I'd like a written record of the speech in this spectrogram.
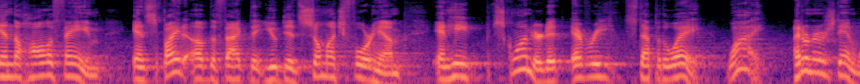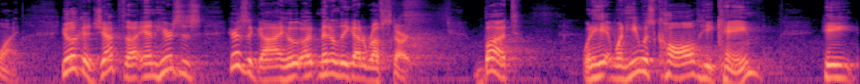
in the Hall of Fame in spite of the fact that you did so much for him and he squandered it every step of the way? Why? I don't understand why. You look at Jephthah, and here's, his, here's a guy who admittedly got a rough start. But when he, when he was called, he came. He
